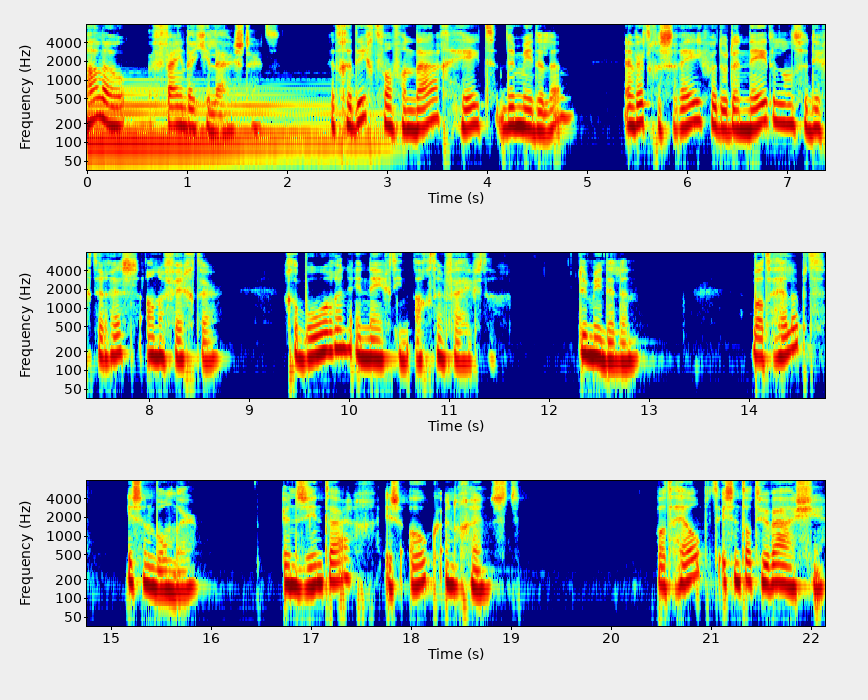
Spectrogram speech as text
Hallo, fijn dat je luistert. Het gedicht van vandaag heet De Middelen en werd geschreven door de Nederlandse dichteres Anne Vechter, geboren in 1958. De Middelen. Wat helpt, is een wonder. Een zintuig is ook een gunst. Wat helpt, is een tatoeage.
